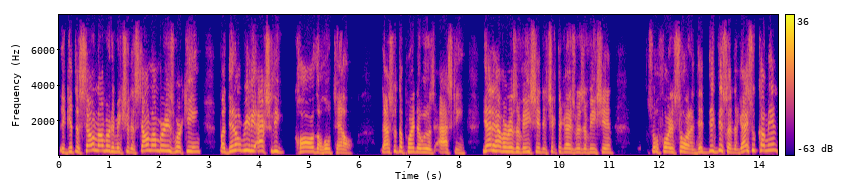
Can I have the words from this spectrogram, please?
They get the cell number to make sure the cell number is working, but they don't really actually call the hotel. That's what the point that we was asking. Had to have a reservation. They check the guy's reservation, so forth and so on. And they dig this one. The guys who come in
